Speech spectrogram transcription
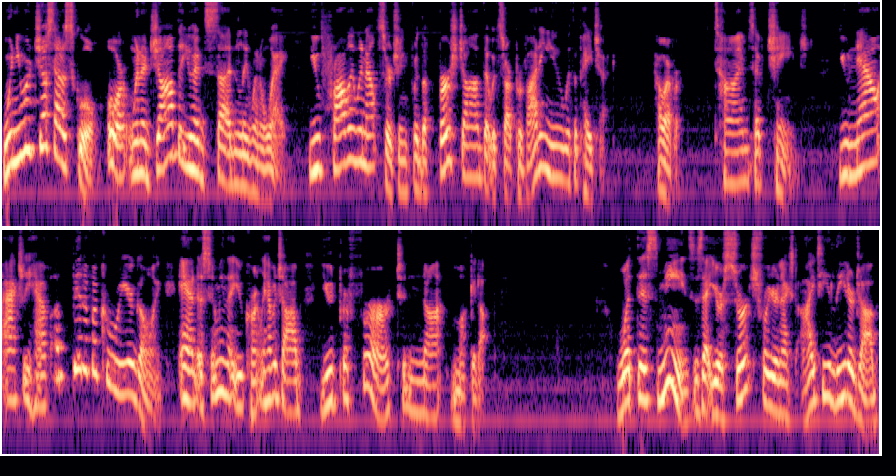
When you were just out of school, or when a job that you had suddenly went away, you probably went out searching for the first job that would start providing you with a paycheck. However, times have changed. You now actually have a bit of a career going, and assuming that you currently have a job, you'd prefer to not muck it up. What this means is that your search for your next IT leader job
